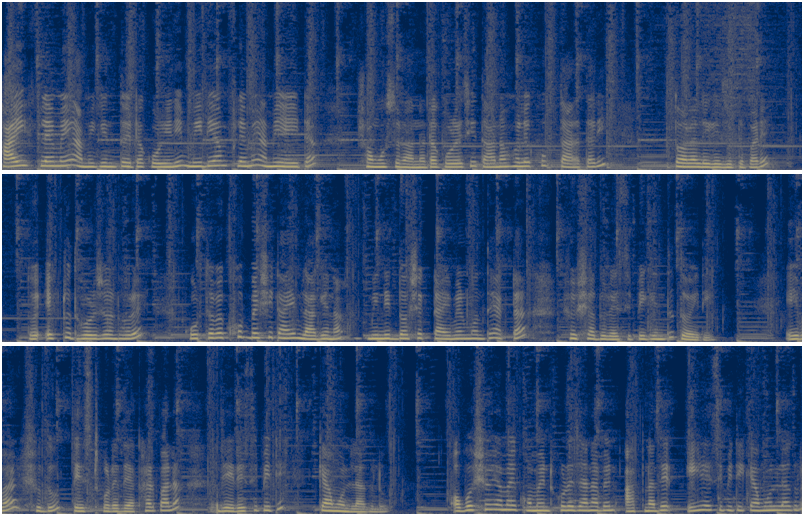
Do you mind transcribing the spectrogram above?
হাই ফ্লেমে আমি কিন্তু এটা করিনি মিডিয়াম ফ্লেমে আমি এইটা সমস্ত রান্নাটা করেছি। তা না হলে খুব তাড়াতাড়ি তলা লেগে যেতে পারে। তো একটু ধৈর্য ধরে করতে হবে, খুব বেশি টাইম লাগে না। মিনিট দশেক টাইমের মধ্যে একটা সুস্বাদু রেসিপি কিন্তু তৈরি। এবার শুধু টেস্ট করে দেখার পালা যে রেসিপিটি কেমন লাগল। অবশ্যই আমায় কমেন্ট করে জানাবেন আপনাদের এই রেসিপিটি কেমন লাগল।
